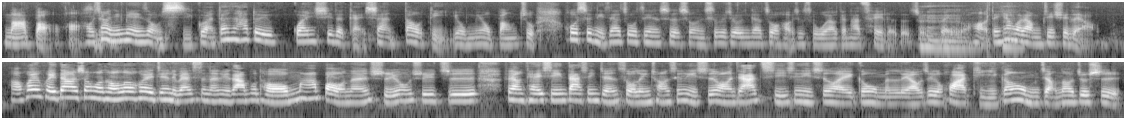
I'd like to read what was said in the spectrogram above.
妈宝哈，好像已经变成一种习惯。但是它对于关系的改善到底有没有帮助？或是你在做这件事的时候，你是不是就应该做好就是我要跟他拆了的准备了？哈、嗯，等一下回来我们继续聊。好，欢迎回到生活同乐会。今天礼拜四，男女大不同，妈宝男使用须知，非常开心。大兴诊所临床心理师王佳琪心理师来跟我们聊这个话题。刚刚我们讲到，就是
